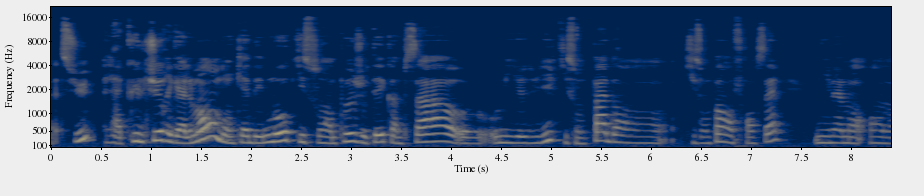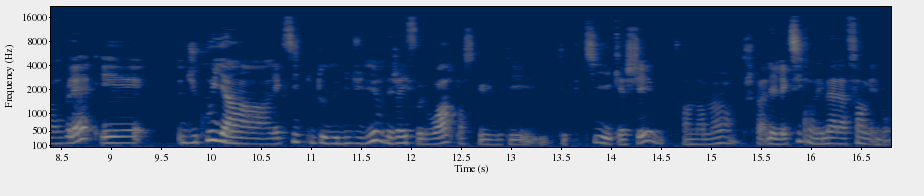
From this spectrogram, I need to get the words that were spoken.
là-dessus. La culture également, donc il y a des mots qui sont un peu jetés comme ça au, milieu du livre, qui sont pas dans, qui sont pas en français, ni même en anglais, et du coup, il y a un lexique tout au début du livre. Déjà, il faut le voir parce qu'il était, petit et caché. Enfin, normalement, je sais pas, les lexiques, on les met à la fin, mais bon,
